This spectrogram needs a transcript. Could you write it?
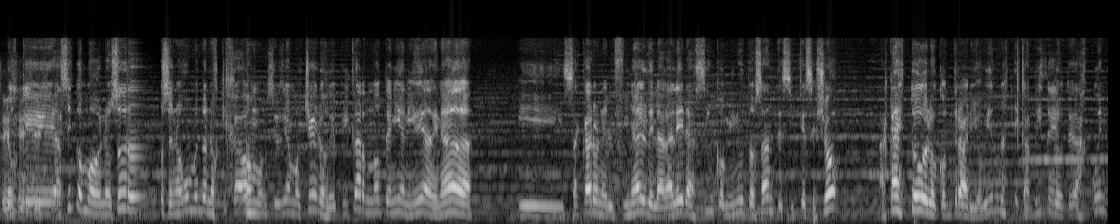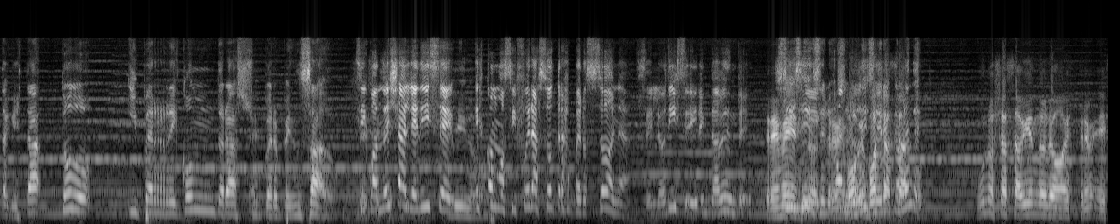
Sí, los sí, que, sí, sí. así como nosotros en algún momento nos quejábamos y decíamos, che, los de Picard no tenían idea de nada y sacaron el final de la galera cinco minutos antes y qué sé yo, acá es todo lo contrario. Viendo este capítulo te das cuenta que está todo hiper recontra super pensado. Sí, cuando ella le dice, Digo. es como si fueras otra persona, se lo dice directamente. Tremendo, Sí, sí, se lo- se dice directamente. uno ya sabiéndolo es, es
